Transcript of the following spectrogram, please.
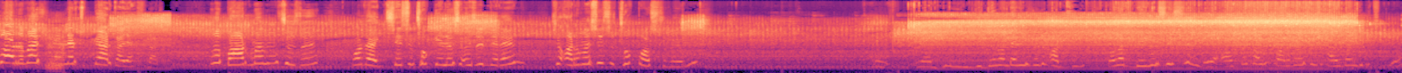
bu araba frenler çıkmıyor arkadaşlar. Bu bağırmanın sözü. Bu arada sesim çok geliyorsa özür dilerim. Şu araba sesi çok bastırıyormuş. Ya, bir videodan ben izledim artık. Valla benim sesim altta kalmış araba sesi hayvan gibi çıkıyor.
